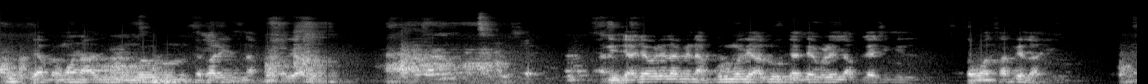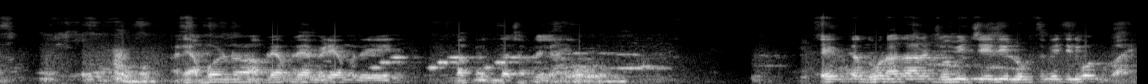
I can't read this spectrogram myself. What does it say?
त्याप्रमाणे आज मी मुंबईवरून सकाळीच नागपूरमध्ये आलो आणि ज्या ज्या वेळेला मी नागपूरमध्ये आलो त्या त्या वेळेला आपल्याशी मी संवाद साधलेला आहे आणि आपण आपल्या आपल्या मीडियामध्ये बातम्या सुद्धा छापलेल्या आहेत एक तर दोन हजार चोवीसची जी लोकसभेची निवडणूक आहे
